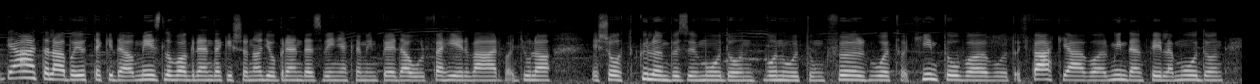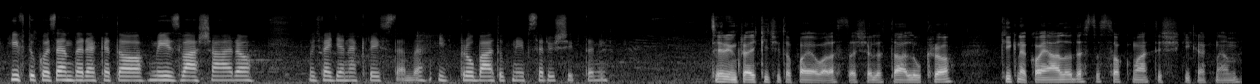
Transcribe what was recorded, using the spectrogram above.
Ugye általában jöttek ide a mézlovagrendek is a nagyobb rendezvényekre, mint például Fehérvár vagy Gyula, és ott különböző módon vonultunk föl, volt, hogy hintóval, volt, hogy fákjával, mindenféle módon hívtuk az embereket a mézvására, hogy vegyenek részt ebbe. Így próbáltuk népszerűsíteni. Térjünk rá egy kicsit a pályaválasztás előtt állókra. Kiknek ajánlod ezt a szakmát, és kiknek nem?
